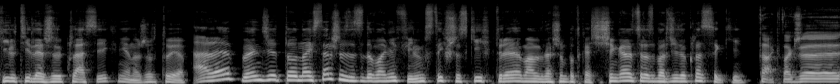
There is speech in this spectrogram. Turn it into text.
Guilty Leisure Classic. Nie no, żartuję. Ale będzie to najstarszy zdecydowanie film z tych wszystkich, które mamy w naszym podcaście. Sięgamy coraz bardziej do klasyki. Tak, także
